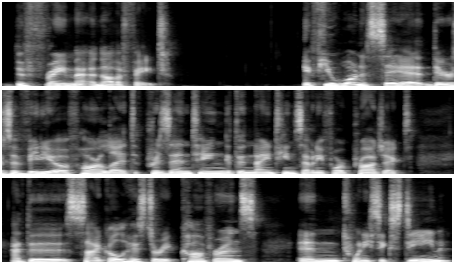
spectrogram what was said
the frame met another fate. If you want to see it, there's a video of Harriet presenting the 1974 project at the Cycle History Conference in 2016.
